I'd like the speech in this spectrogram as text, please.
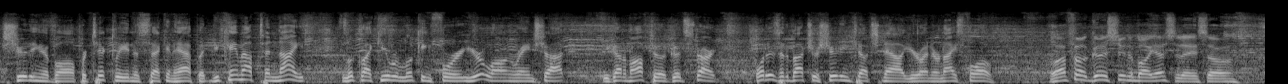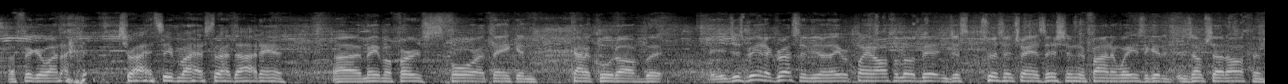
shooting the ball, particularly in the second half. But you came out tonight, looked like you were looking for your long-range shot. You got them off to a good start. What is it about your shooting touch now? You're under nice flow. Well, I felt good shooting the ball yesterday, so I figured why not try and see if my still had the hot hand. Uh, I made my first four, I think, and kind of cooled off. But just being aggressive, you know, they were playing off a little bit and just twisting transition and finding ways to get a jump shot off, and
